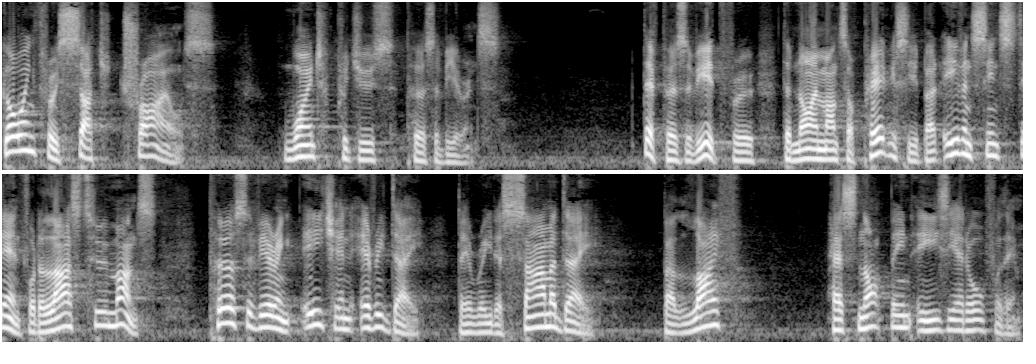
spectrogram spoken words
going through such trials won't produce perseverance. They've persevered through the nine months of pregnancy, but even since then, for the last two months, persevering each and every day. They read a psalm a day, but life has not been easy at all for them.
